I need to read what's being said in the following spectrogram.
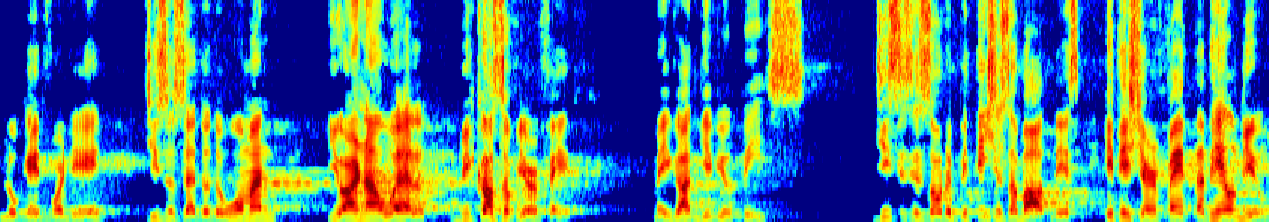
Luke 8.48, Jesus said to the woman, You are now well because of your faith. May God give you peace. Jesus is so repetitious about this, it is your faith that healed you.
